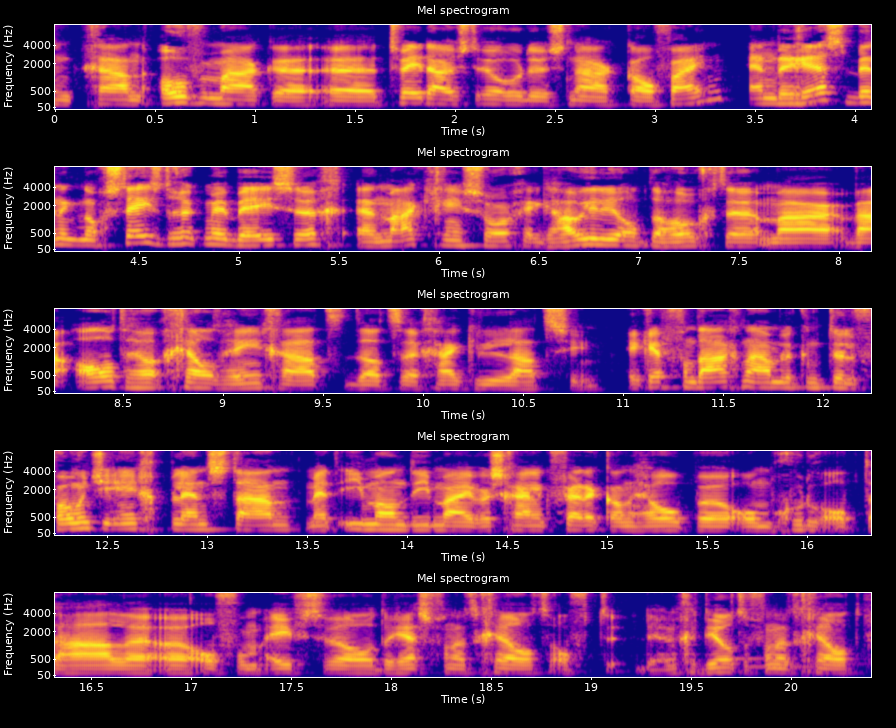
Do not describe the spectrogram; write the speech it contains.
31.000 gaan overmaken. eh 2000 euro dus naar Calvijn. En de rest ben ik nog steeds druk mee bezig. En maak je geen zorgen, ik hou jullie op de hoogte. Maar waar al het he- geld heen gaat, dat ga ik jullie laten zien. Ik heb vandaag namelijk een telefoontje ingepland staan met iemand die mij waarschijnlijk verder kan helpen om goederen op te halen. eh, of om eventueel de rest van het geld of te- een gedeelte van het geld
